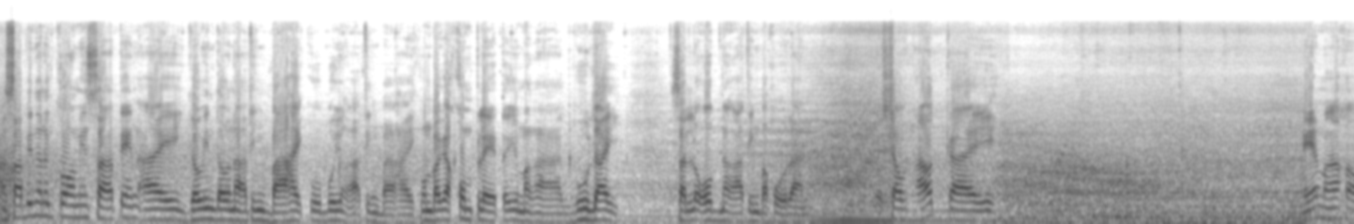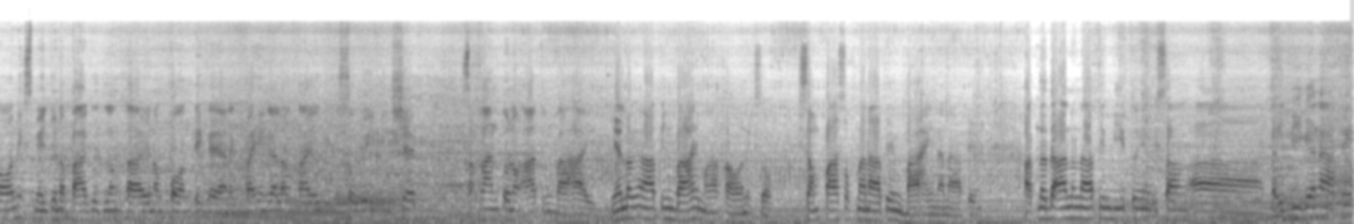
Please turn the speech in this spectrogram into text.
ang sabi na nag-comment sa atin ay gawin daw nating bahay kubo yung ating bahay. Kumbaga kompleto yung mga gulay sa loob ng ating bakuran. So shout out kay Ngayon mga ka-onyx, medyo napagod lang tayo ng konti kaya nagpahinga lang tayo dito sa waiting shed sa kanto ng ating bahay. Yan lang yung ating bahay mga ka-onyx. Oh. Isang pasok na natin, bahay na natin. At nadaanan natin dito yung isang ah, kaibigan natin.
